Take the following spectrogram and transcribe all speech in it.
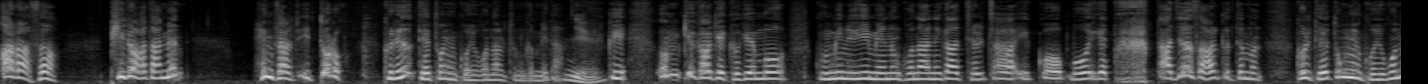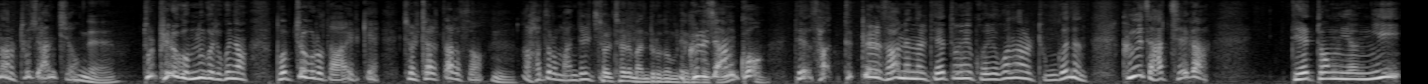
알아서 필요하다면 행사할 수 있도록 그래서 대통령 고유 권한을 두는 겁니다. 예. 그게 엄격하게 그게 뭐 국민의힘에는 권한이가 절차가 있고 뭐 이게 다 따져서 할 것 같으면 그걸 대통령 고유 권한을 두지 않죠. 네. 둘 필요가 없는 거죠. 그냥 법적으로 다 이렇게 절차를 따라서 음. 하도록 만들지. 절차를 만들어 놓으면 되는 그러지. 않고 음. 대- 사- 특별 사면을 대통령의 고유 권한을 둔 거는 그 자체가 대통령이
